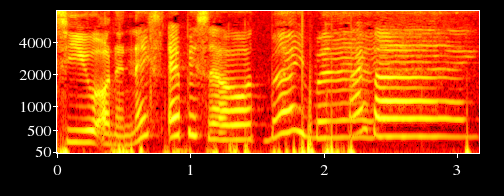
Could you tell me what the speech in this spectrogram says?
See you on the next episode. Bye bye. Bye bye.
